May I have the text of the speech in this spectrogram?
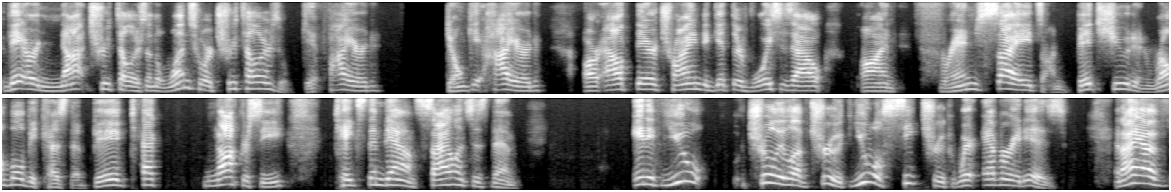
they are not truth tellers. And the ones who are truth tellers get fired, don't get hired, are out there trying to get their voices out on fringe sites, on BitChute and Rumble, because the big technocracy takes them down, silences them. And if you truly love truth, you will seek truth wherever it is. And I have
